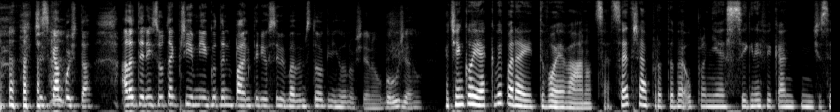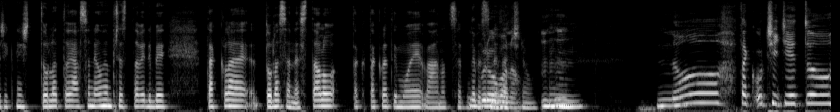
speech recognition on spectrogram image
Česká pošta. Ale ty nejsou tak příjemný jako ten pán, který si vybavím z toho knihonoše, no, bohužel. Kačenko, jak vypadají tvoje Vánoce? Co je třeba pro tebe úplně signifikantní, že si řekneš, tohle to já se neumím představit, kdyby takhle, tohle se nestalo, tak takhle ty moje Vánoce vůbec Nebudou ono. nezačnou. Mhm. Mm. No, tak určitě je to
